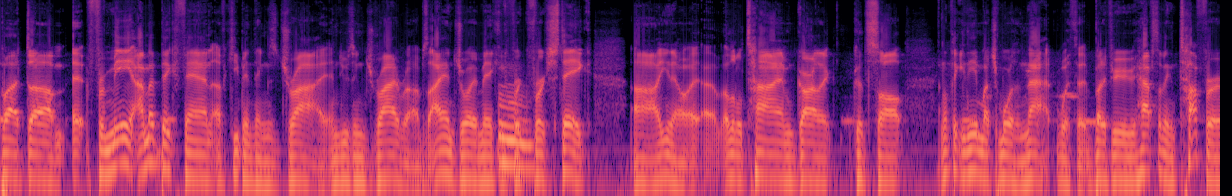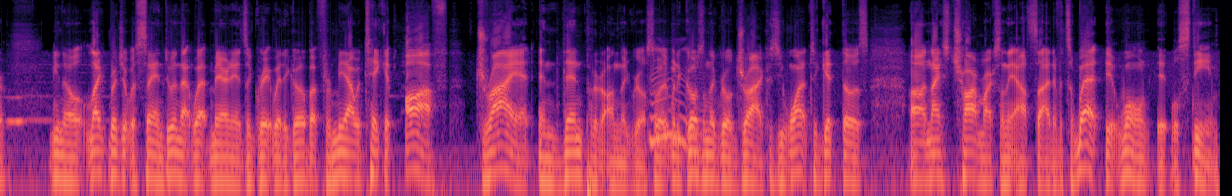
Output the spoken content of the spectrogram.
But um, eh, for me, I'm a big fan of keeping things dry and using dry rubs. I enjoy making for, for steak. Uh, you know, a, a little thyme, garlic, good salt. I don't think you need much more than that with it. But if you have something tougher, you know, like Bridget was saying, doing that wet marinade is a great way to go. But for me, I would take it off, dry it, and then put it on the grill. So when it goes on the grill dry, because you want it to get those uh, nice char marks on the outside. If it's wet, it won't. It will steam.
